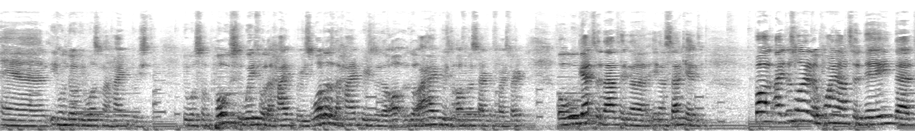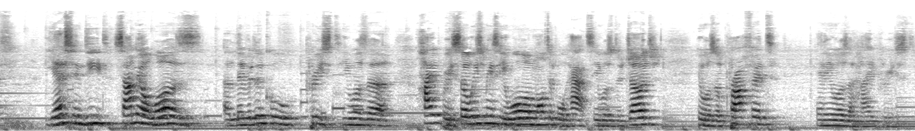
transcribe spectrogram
And even though he wasn't a high priest, he was supposed to wait for the high priest. What does the high priest do? The, the high priest offer sacrifice, right? But we'll get to that in a, in a second. But I just wanted to point out today that, yes, indeed, Samuel was a Levitical priest. He was a high priest, so which means he wore multiple hats. He was the judge, he was a prophet, and he was a high priest.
